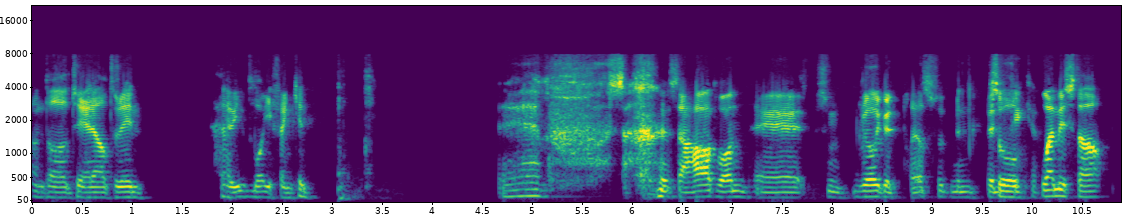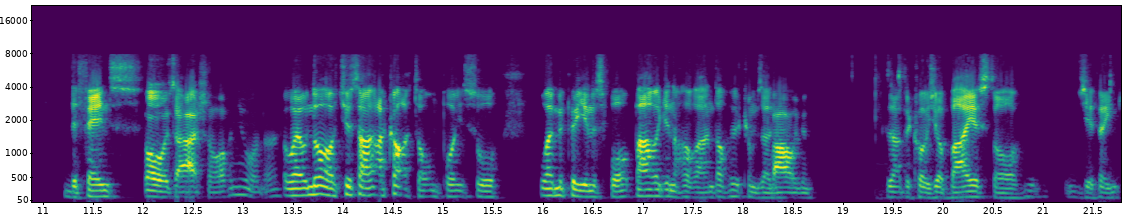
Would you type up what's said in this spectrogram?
under Gerrard's reign. How what are you thinking? Um, it's, a, it's a hard one. Uh, some really good players for Benfica. So let me start defence. Oh, is that actually 11 you want now? Well, no, just I, I cut a talking point, so let me put you in the spot. Balogun or Helander, who comes in? Balogun. Is that because you're biased, or do you think?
